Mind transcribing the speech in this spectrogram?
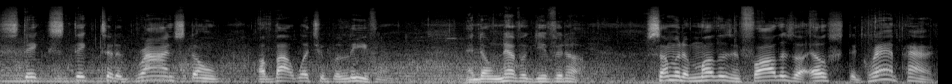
stick, stick to the grindstone about what you believe on. And don't never give it up. Some of the mothers and fathers or else the grandparents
